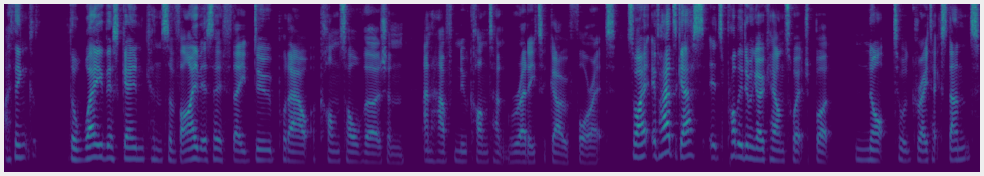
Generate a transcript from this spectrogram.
I think the way this game can survive is if they do put out a console version and have new content ready to go for it. So I, if I had to guess, it's probably doing okay on Switch, but not to a great extent.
